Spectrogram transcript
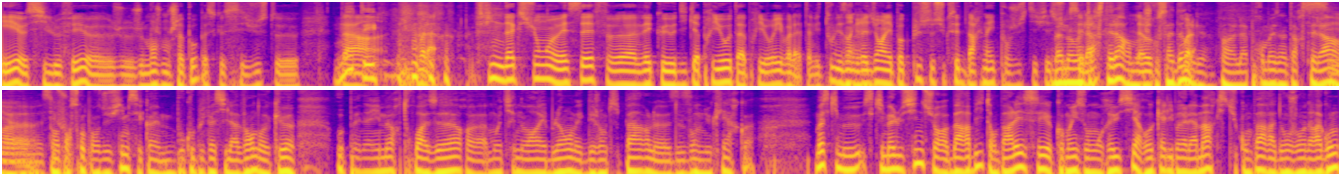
Et euh, s'il le fait, euh, je, je mange mon chapeau parce que c'est juste. euh, Noté. un- voilà, film d'action euh, SF euh, avec euh, DiCaprio. T'as a priori, voilà, t'avais tous les Ouais. ingrédients à l'époque, plus le succès de Dark Knight pour justifier ce Bah, mais succès-là. Interstellar, moi Là, je trouve ça dingue. voilà. Enfin, la promesse Interstellar, C'est, euh, euh, c'est peu fou. importe ce qu'on pense du film, c'est quand même beaucoup plus facile à vendre que Oppenheimer 3 heures, euh, à moitié noir et blanc, avec des gens qui parlent de bombes nucléaires, quoi. Moi, ce qui me, ce qui m'hallucine sur Barbie, t'en parlais, c'est comment ils ont réussi à recalibrer la marque. Si tu compares à Donjons et Dragons,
